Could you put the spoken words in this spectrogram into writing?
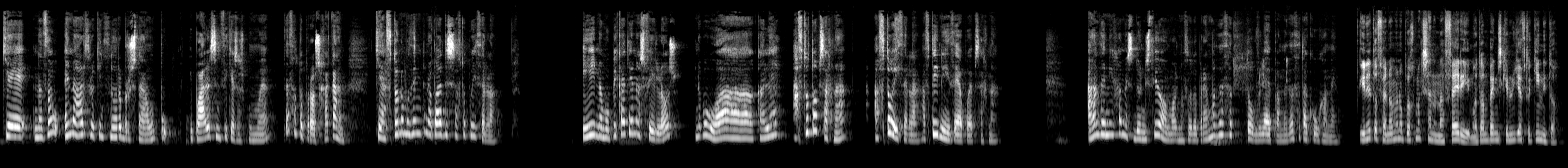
Και να δω ένα άρθρο εκείνη την ώρα μπροστά μου που υπό άλλες συνθήκες, ας πούμε, δεν θα το πρόσεχα καν. Και αυτό να μου δίνει την απάντηση σε αυτό που ήθελα. Ή να μου πει κάτι ένας φίλος, να πω, Α, καλέ, αυτό το ψάχνα. Αυτό ήθελα. Αυτή είναι η ιδέα που έψαχνα. Αν δεν είχαμε συντονιστεί όμως με αυτό το πράγμα, δεν θα το βλέπαμε, δεν θα το ακούγαμε είναι το φαινόμενο που έχουμε ξαναναφέρει με όταν παίρνεις καινούργιο αυτοκίνητο.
